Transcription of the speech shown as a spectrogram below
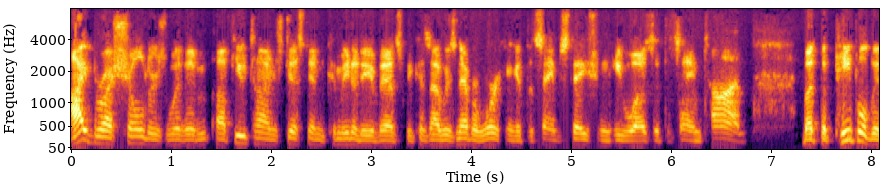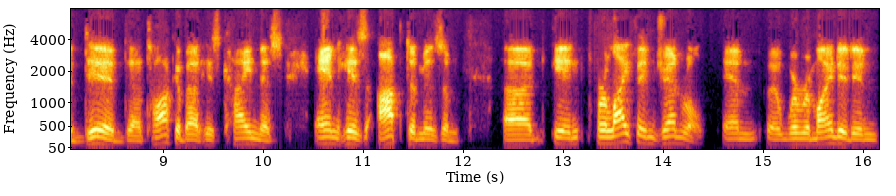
I brushed shoulders with him a few times just in community events because I was never working at the same station he was at the same time. But the people that did uh, talk about his kindness and his optimism uh, in for life in general, and uh, we're reminded in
